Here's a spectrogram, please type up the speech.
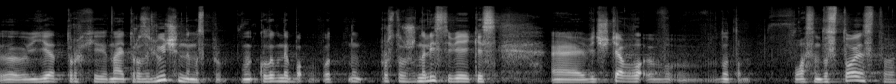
е, є трохи навіть розлюченими, коли вони от, ну, просто в журналістів є якесь е, відчуття ну, там, власне достоинства.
